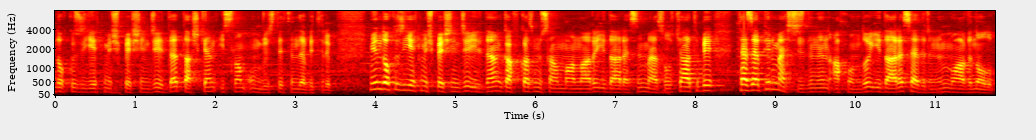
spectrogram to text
1975-ci ildə Daşkənd İslam Universitetində bitirib. 1975-ci ildən Qafqaz Müsəlmanları İdarəsinin məsul katibi, Təzəpir məscidinin axundu, idarə sədrinin müavini olub.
